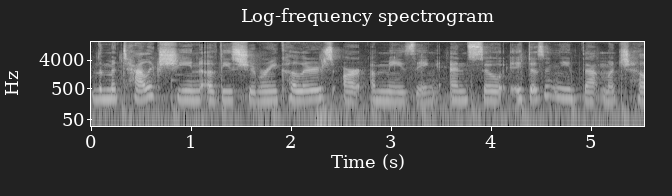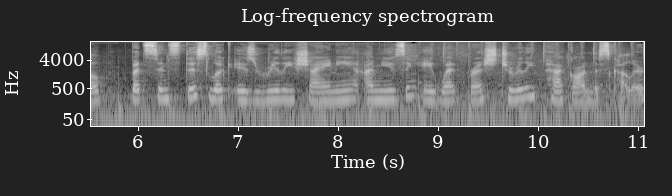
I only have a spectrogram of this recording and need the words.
The metallic sheen of these shimmery colors are amazing and so it doesn't need that much help but since this look is really shiny, I'm using a wet brush to really pack on this color.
